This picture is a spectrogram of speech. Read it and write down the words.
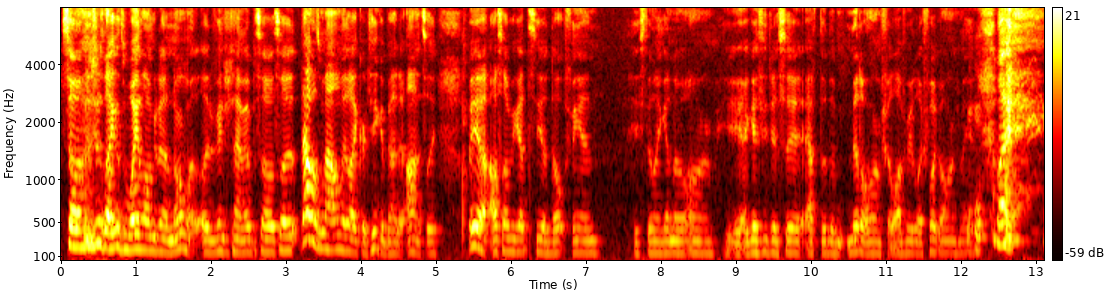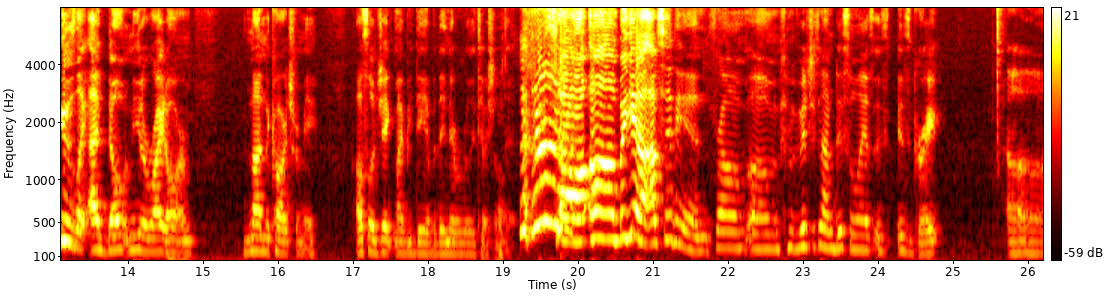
So it's just like it's way longer than a normal Adventure Time episode. So that was my only like critique about it, honestly. But yeah, also we got to see adult Finn. He still ain't got no arm. He, I guess he just said after the middle arm fell off, he was like, "Fuck arms, man." like he was like, "I don't need a right arm. Not in the cards for me." Also, Jake might be dead, but they never really touched on that. so, um, but yeah, Obsidian from um, Adventure Time Distant Lands is is great. Uh,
